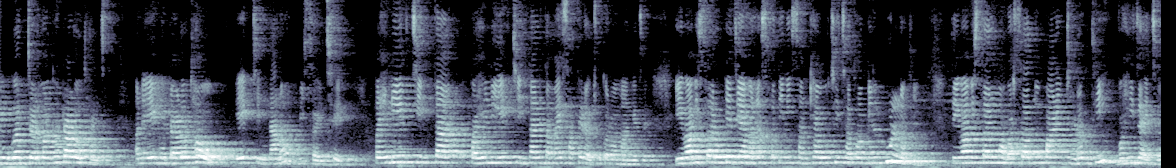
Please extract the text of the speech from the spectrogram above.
ભૂગર્ભ જળમાં ઘટાડો થાય છે અને એ ઘટાડો થવો એક ચિંતાનો વિષય છે. પહેલી એક ચિંતા, પહેલી એક ચિંતાને તમારી સાથે રજૂ કરવા માંગે છે. એવા વિસ્તારો કે જ્યાં વનસ્પતિની સંખ્યા ઓછી છે અથવા બિલકુલ નથી તેવા વિસ્તારોમાં વરસાદનું પાણી ઝડપથી વહી જાય છે.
